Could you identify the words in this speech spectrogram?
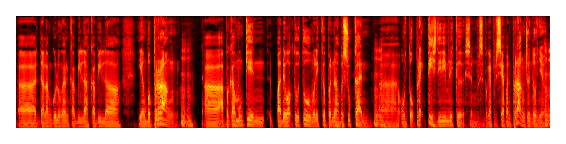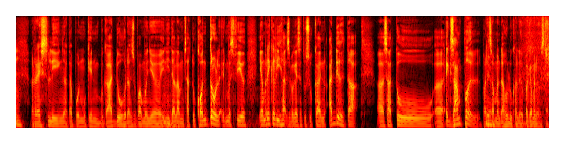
uh, dalam golongan kabilah-kabilah yang berperang. Mm-mm. Uh, apakah mungkin pada waktu tu mereka pernah bersukan Mm-mm. uh, untuk praktis diri mereka se- Mm. sebagai persiapan perang contohnya Mm-mm. wrestling ataupun mungkin bergaduh dan seumpamanya ini dalam satu kontrol atmosphere yang mereka lihat sebagai satu sukan ada tak uh, satu uh, example pada Ya. zaman dahulu kala bagaimana ustaz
